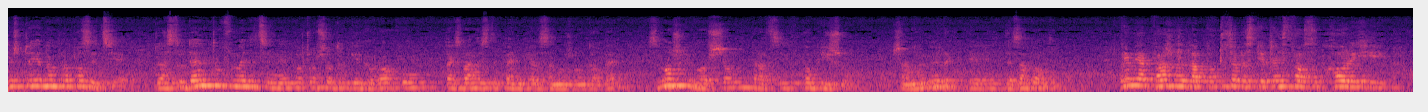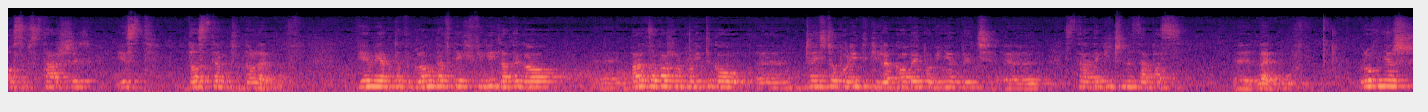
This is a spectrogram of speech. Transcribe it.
jeszcze jedną propozycję. Dla studentów medycyny, począwszy od drugiego roku, tak zwane stypendia samorządowe, z możliwością pracy w pobliżu. Szanujmy y, te zawody. Wiem, jak ważny dla poczucia bezpieczeństwa osób chorych i osób starszych jest dostęp do leków. Wiem, jak to wygląda w tej chwili, dlatego bardzo ważną polityką, y, częścią polityki lekowej powinien być y, strategiczny zapas leków. Również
